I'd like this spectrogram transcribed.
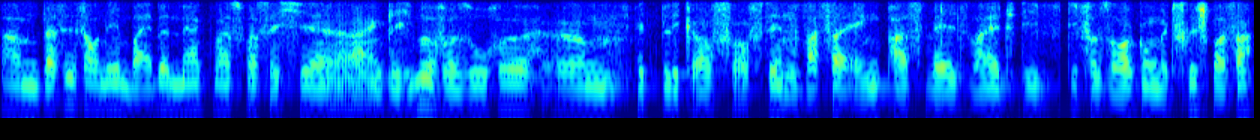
Ähm, das ist auch nebenbei bemerkt was, was ich äh, eigentlich immer versuche, ähm, mit Blick auf, auf den Wasserengpass weltweit, die, die Versorgung mit Frischwasser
